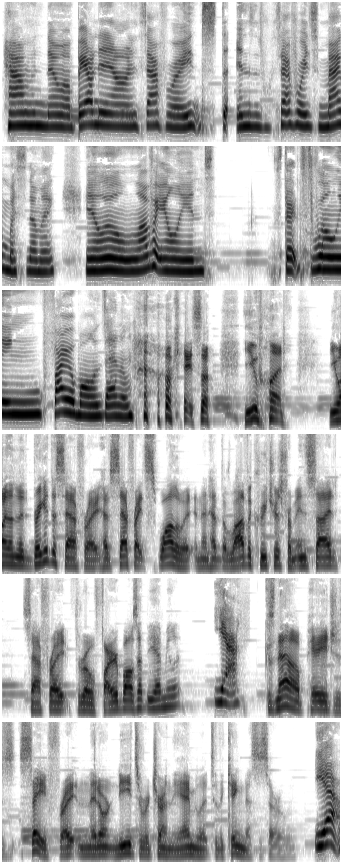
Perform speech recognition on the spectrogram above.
have them abandoned on Sapphiroid's in Sapphiroid's magma stomach and the little lava aliens start throwing fireballs at them. okay, so you want you want them to bring it to Sapphire, have Sapphire swallow it, and then have the lava creatures from inside Sapphire throw fireballs at the amulet? yeah. Because now Paige is safe, right? And they don't need to return the amulet to the king necessarily. Yeah.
